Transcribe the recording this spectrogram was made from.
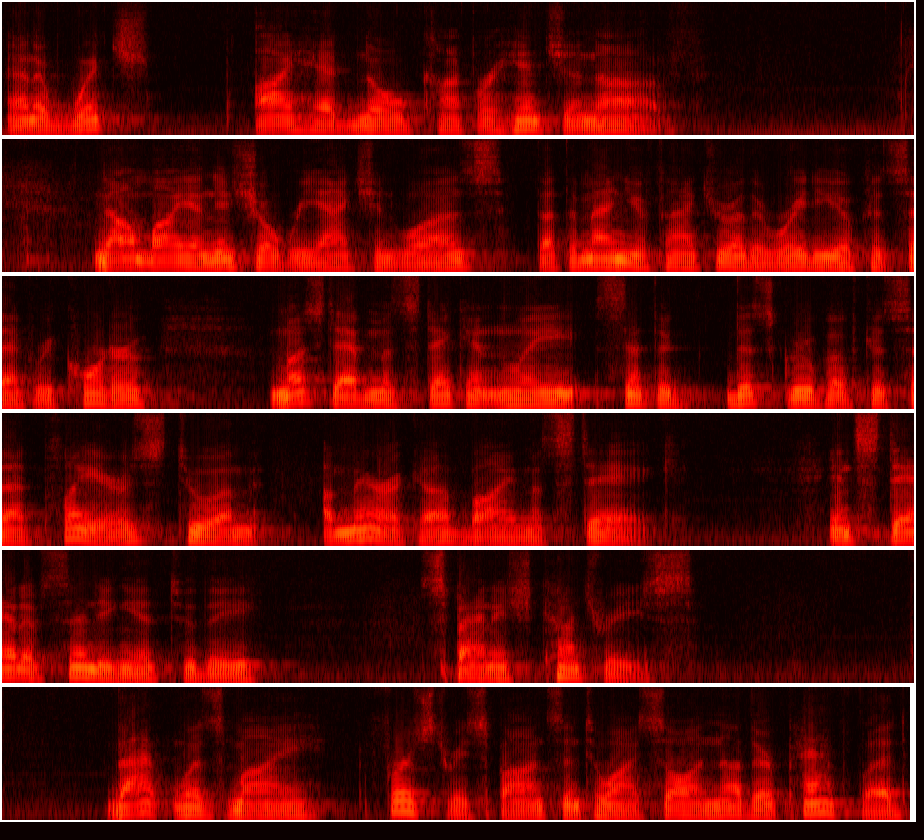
and of which I had no comprehension of. Now, my initial reaction was that the manufacturer of the radio cassette recorder must have mistakenly sent the, this group of cassette players to um, America by mistake, instead of sending it to the Spanish countries. That was my first response until I saw another pamphlet,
